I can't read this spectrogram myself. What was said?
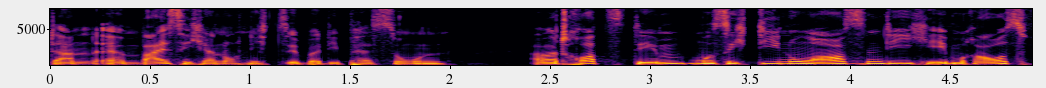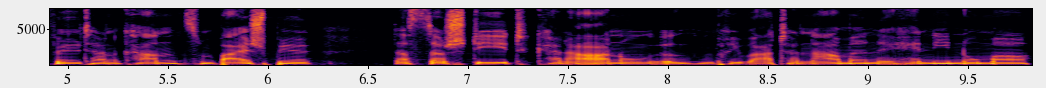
dann ähm, weiß ich ja noch nichts über die Person. Aber trotzdem muss ich die Nuancen, die ich eben rausfiltern kann, zum Beispiel dass da steht, keine Ahnung, irgendein privater Name, eine Handynummer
